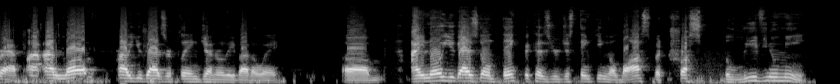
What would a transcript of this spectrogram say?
crap. I, I love how you guys are playing generally. By the way, um, I know you guys don't think because you're just thinking a loss, but trust, believe you me.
